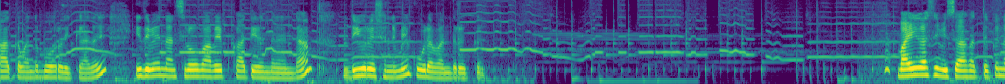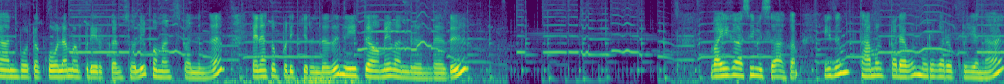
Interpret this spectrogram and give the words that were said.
பார்க்க வந்து போர் அடிக்காது. இதுவே நான் ஸ்லோவாகவே காட்டியிருந்தேன்டா டியூரேஷனுமே கூட வந்திருக்கு. வைகாசி விசாகத்துக்கு நான் போட்ட கோலம் எப்படி இருக்குன்னு சொல்லி கமெண்ட்ஸ் பண்ணுங்கள் எனக்கு பிடிச்சிருந்தது நீட்டாகவுமே வந்திருந்தது. வைகாசி விசாகம். இதுவும் தமிழ் கடவுள் முருகருக்குரிய நாள்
